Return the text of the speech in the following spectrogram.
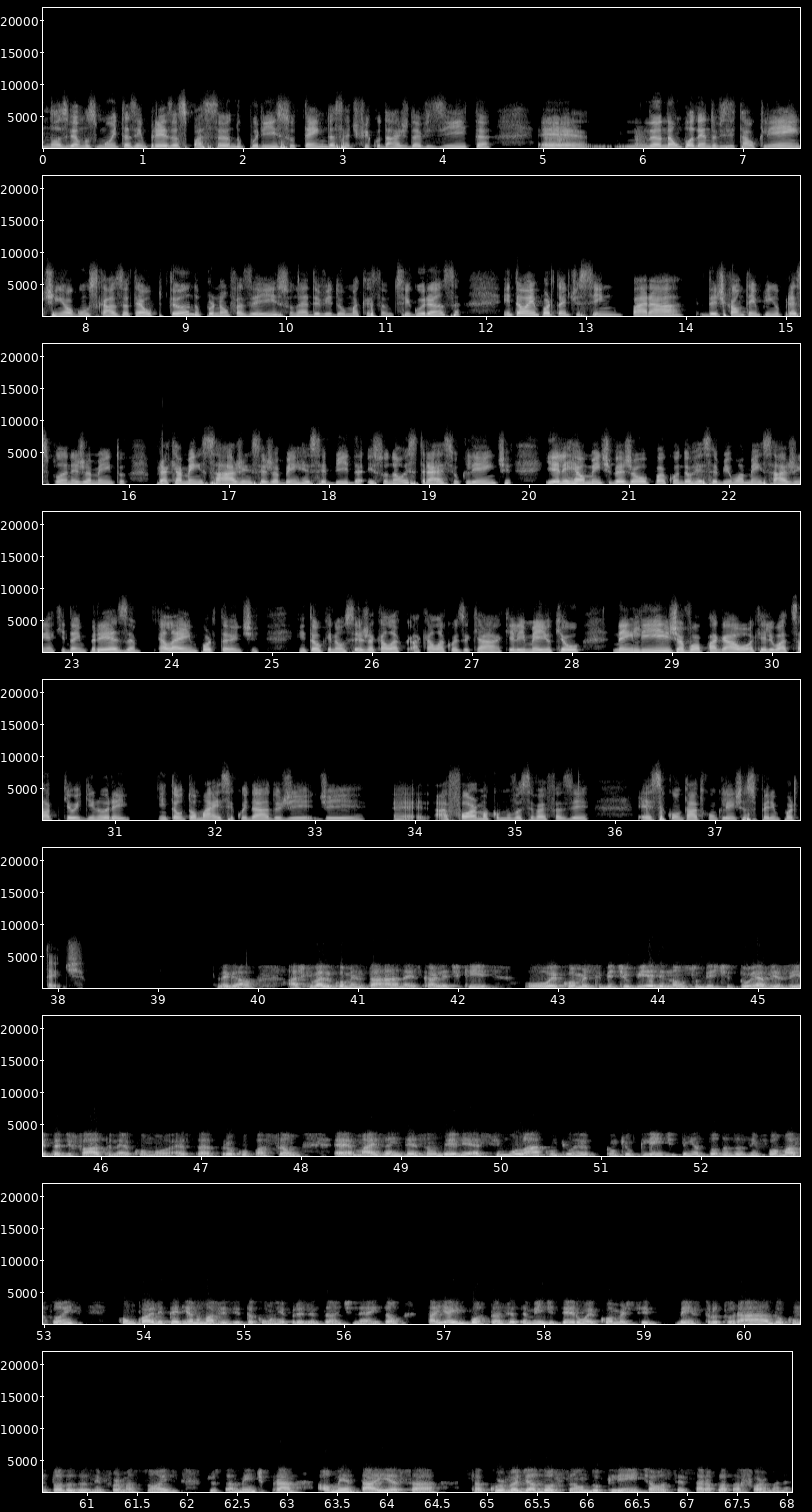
nós vemos muitas empresas passando por isso, tendo essa dificuldade da visita, é, não podendo visitar o cliente, em alguns casos até optando por não fazer isso, né, devido a uma questão de segurança. Então é importante sim parar, dedicar um tempinho para esse planejamento, para que a mensagem seja bem recebida, isso não estresse o cliente e ele realmente veja, opa, quando eu recebi uma mensagem aqui da empresa, ela é importante. Então que não seja aquela, aquela coisa que, ah, aquele e-mail que eu nem li e já vou apagar, ou aquele WhatsApp que eu ignorei. Então, tomar esse cuidado de, de é, a forma como você vai fazer esse contato com o cliente é super importante. Legal. Acho que vale comentar, né, Scarlett, que o e-commerce B2B ele não substitui a visita de fato, né, como essa preocupação, é, mas a intenção dele é simular com que o, com que o cliente tenha todas as informações com qual ele teria numa visita com um representante, né? Então, tá aí a importância também de ter um e-commerce bem estruturado, com todas as informações, justamente para aumentar aí essa, essa curva de adoção do cliente ao acessar a plataforma, né?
